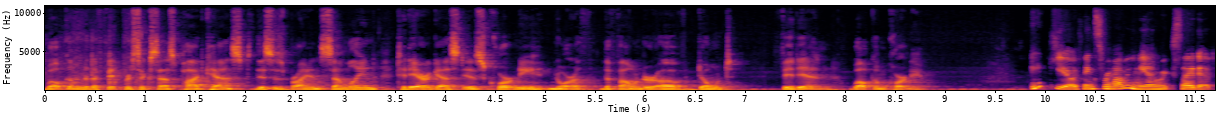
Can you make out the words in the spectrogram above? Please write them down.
Welcome to the Fit for Success podcast. This is Brian Semling. Today, our guest is Courtney North, the founder of Don't Fit In. Welcome, Courtney. Thank you. Thanks for having me. I'm excited.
